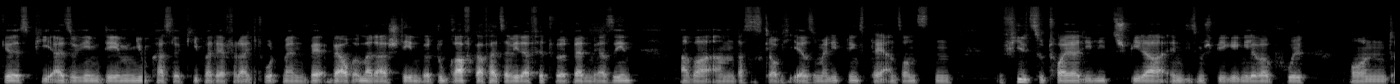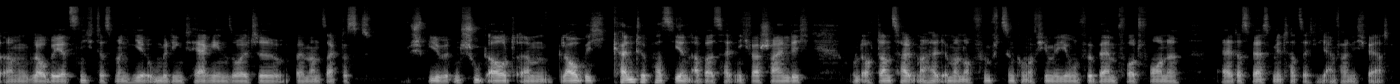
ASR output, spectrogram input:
Gillespie, also neben dem Newcastle-Keeper, der vielleicht Woodman, wer, wer, auch immer da stehen wird. Dubravka, falls er wieder fit wird, werden wir ja sehen. Aber ähm, das ist, glaube ich, eher so mein Lieblingsplay. Ansonsten viel zu teuer, die Leeds-Spieler in diesem Spiel gegen Liverpool. Und ähm, glaube jetzt nicht, dass man hier unbedingt hergehen sollte, weil man sagt, das Spiel wird ein Shootout. Ähm, glaube ich, könnte passieren, aber ist halt nicht wahrscheinlich. Und auch dann zahlt man halt immer noch 15,4 Millionen für Bamford vorne. Äh, das wäre es mir tatsächlich einfach nicht wert.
